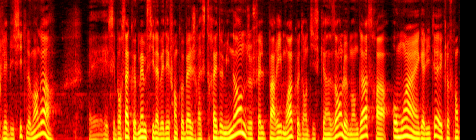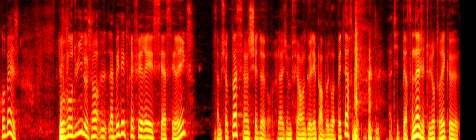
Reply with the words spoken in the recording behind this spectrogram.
plébiscitent le manga. Et, et c'est pour ça que même si la BD franco-belge reste très dominante, je fais le pari, moi, que dans 10-15 ans, le manga sera au moins à égalité avec le franco-belge. Aujourd'hui, le genre, la BD préférée, c'est Astérix. Ça me choque pas, c'est un chef-d'œuvre. Là, je vais me faire engueuler par Benoît Peters, mais à titre personnel, j'ai toujours trouvé que.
